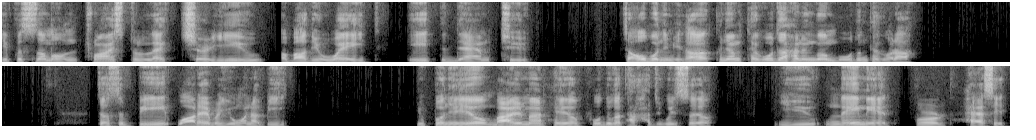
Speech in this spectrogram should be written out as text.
If someone tries to lecture you about your weight, eat them too. 자, 5번입니다. 그냥 되고자 하는 건 뭐든 되거라. Just be whatever you wanna be. 6번이에요. 말만 해요. 포드가 다 가지고 있어요. You name it, Ford has it.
